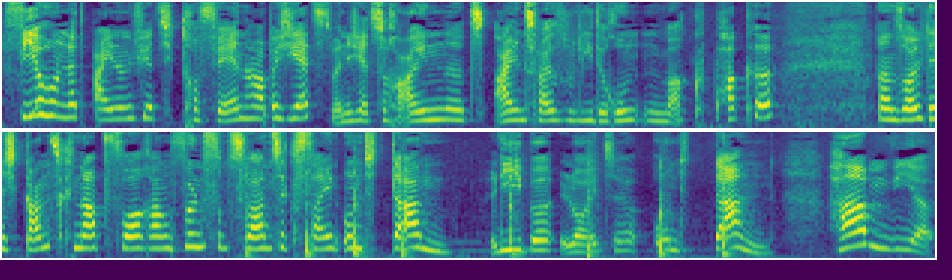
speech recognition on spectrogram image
441 Trophäen habe ich jetzt. Wenn ich jetzt noch ein, ein zwei solide Runden packe, dann sollte ich ganz knapp vor Rang 25 sein. Und dann, liebe Leute, und dann haben wir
